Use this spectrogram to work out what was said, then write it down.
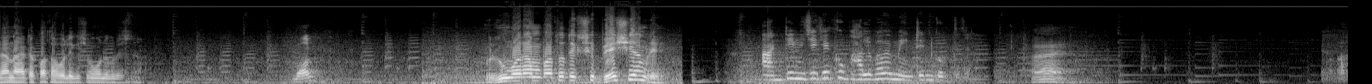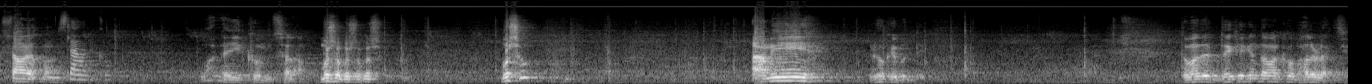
না না একটা কথা বলে কিছু মনে করিস না। বল। রুমার আম্বা তো দেখছি বেশ ইয়াং রে আন্টি নিজেকে খুব ভালোভাবে মেনটেন করতে চান হ্যাঁ। আসসালামু আলাইকুম। আসসালামু আলাইকুম। ওয়ালাইকুম সালাম। বসো বসো বসো। বসো। আমি রকিবুদ্দিন তোমাদের দেখে কিন্তু আমার খুব ভালো লাগছে।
